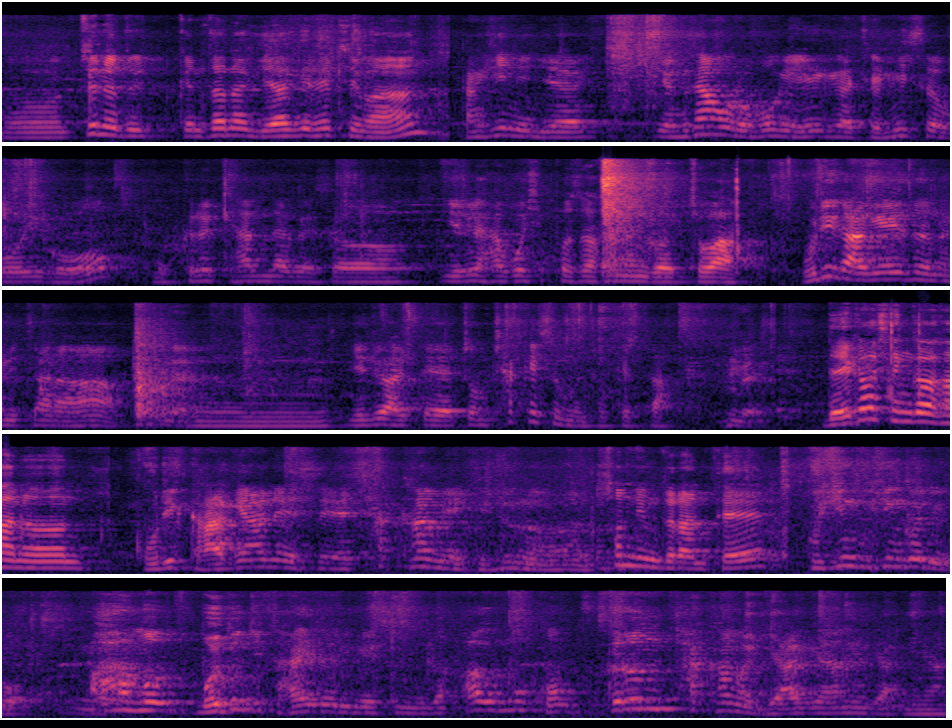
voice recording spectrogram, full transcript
어, 전에도 간단하게 이야기를 했지만 당신이 이제 영상으로 보기에 여기가 재밌어 보이고 뭐 그렇게 한다고 해서 일을 하고 싶어서 하는 거 좋아. 우리 가게에서는 있잖아. 음, 일을 할 때 좀 착했으면 좋겠다. 내가 생각하는 우리 가게 안에서의 착함의 기준은 손님들한테 구신구신거리고 아 뭐 뭐든지 다 해드리겠습니다. 아뭐 그런 착함을 이야기하는 게 아니야.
